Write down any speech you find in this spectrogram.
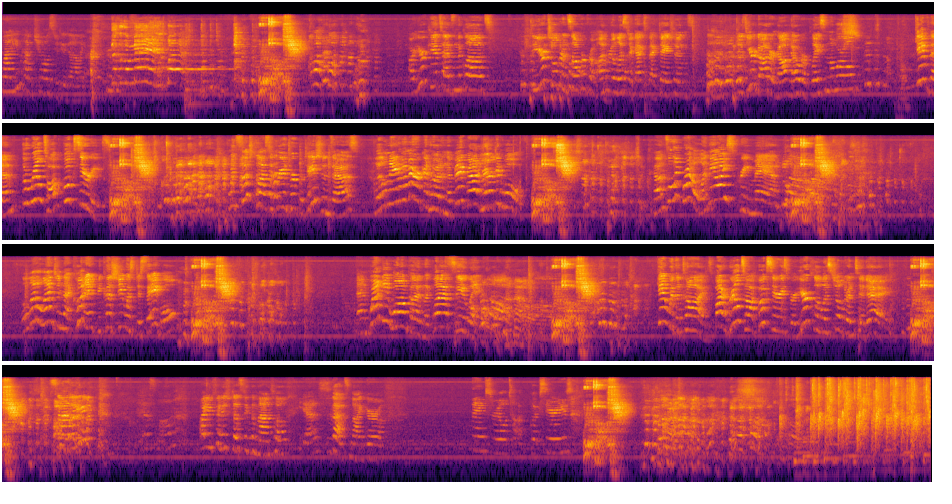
Well, you have chores to do, darling. This is a maze! What? Are your kids' heads in the clouds? Do your children suffer from unrealistic expectations? Does your daughter not know her place in the world? Give them the Real Talk book series. With such classic reinterpretations as Little Native American Hood and the Big American Wolf. Hansel and Gretel and the Ice Cream Man. The little engine that couldn't because she was disabled. And Wendy Wonka and the glass ceiling. Get with the times. Buy Real Talk book series for your clueless children today. Sally, Yes, Mom. Are you finished dusting the mantel? Yes. That's my girl. Thanks, Real Talk book series. Oh,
